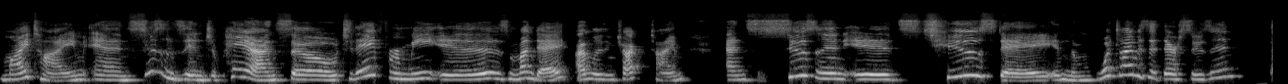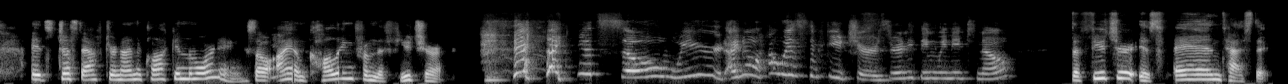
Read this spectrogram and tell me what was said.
my time and Susan's in Japan. So today for me is Monday. I'm losing track of time. And Susan, it's Tuesday in the what time is it there, Susan? It's just after nine o'clock in the morning. So I am calling from the future. it's so weird. I know. How is the future? Is there anything we need to know? The future is fantastic,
